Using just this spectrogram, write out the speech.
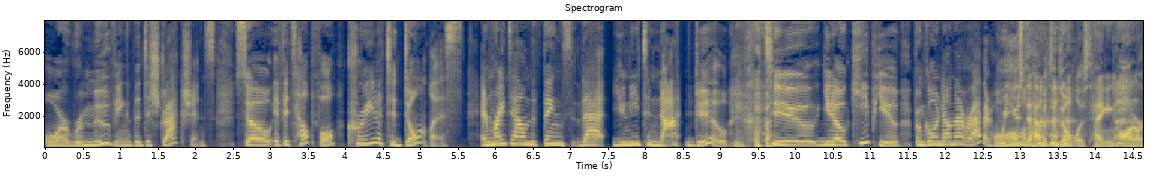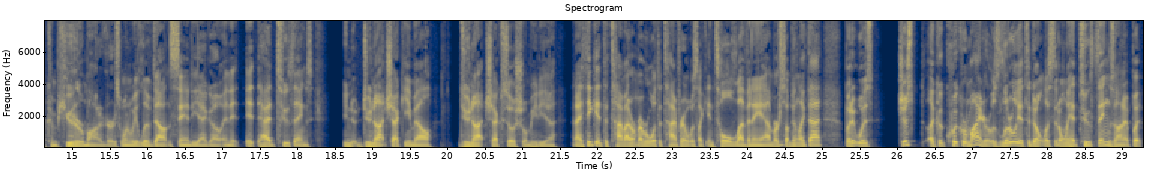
or removing the distractions. So if it's helpful, create a to-don't list and write down the things that you need to not do to, you know, keep you from going down that rabbit hole. We used to have a to-don't list hanging on our computer monitors when we lived out in San Diego and it it had two things. You know, do not check email, do not check social media and I think at the time, I don't remember what the time frame was like until 11 a.m. or something like that. But it was just like a quick reminder. It was literally a to don't list. It only had two things on it, but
